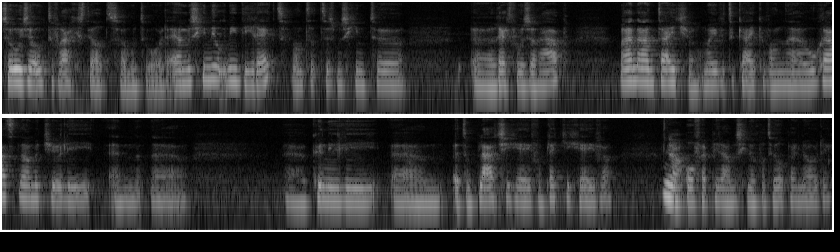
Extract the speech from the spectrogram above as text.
sowieso ook de vraag gesteld zou moeten worden. En misschien ook niet direct, want dat is misschien te eh, recht voor zijn raap. Maar na een tijdje, om even te kijken van eh, hoe gaat het nou met jullie? En eh, kunnen jullie ehm, het een plaatsje geven, een plekje geven? ja, Of heb je daar misschien nog wat hulp bij nodig?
